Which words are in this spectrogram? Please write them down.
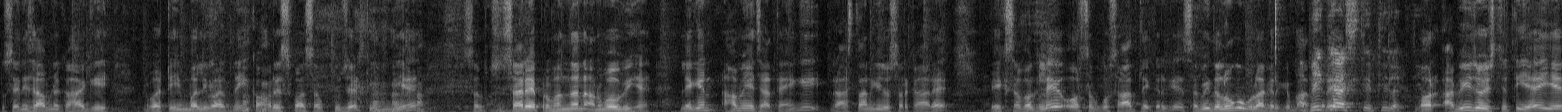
तो सैनी साहब ने कहा कि बस टीम वाली बात नहीं कांग्रेस पास सब कुछ है टीम भी है सब सारे प्रबंधन अनुभव भी है। लेकिन हम ये चाहते हैं कि राजस्थान की जो सरकार है एक सबक ले और सबको साथ लेकर के सभी दलों को बुला करके बात अभी करे। क्या स्थिति लगती है? और अभी जो स्थिति है ये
